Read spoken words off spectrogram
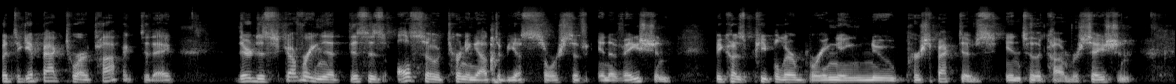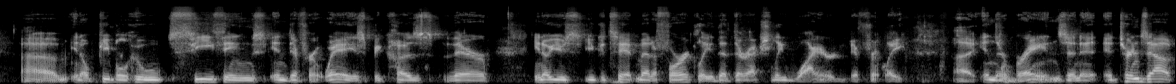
But to get back to our topic today, they're discovering that this is also turning out to be a source of innovation because people are bringing new perspectives into the conversation. Um, you know, people who see things in different ways because they're, you know, you you could say it metaphorically that they're actually wired differently uh, in their brains, and it, it turns out,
